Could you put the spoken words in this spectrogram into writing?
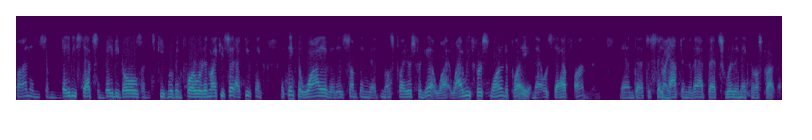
fun and some baby steps and baby goals and to keep moving forward. And like you said, I do think I think the why of it is something that most players forget. Why why we first wanted to play, and that was to have fun and and uh, to stay right. tapped into that. That's where they make the most progress.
